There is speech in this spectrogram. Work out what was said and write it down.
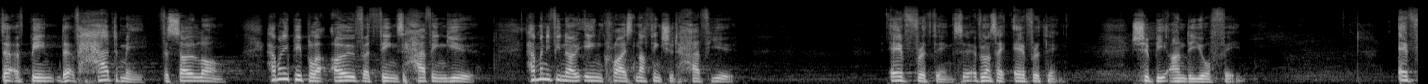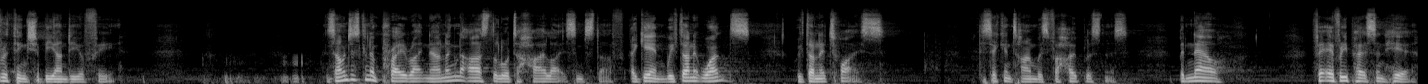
that have been, that have had me for so long. How many people are over things having you? How many of you know in Christ nothing should have you? Everything, so everyone say everything, should be under your feet. Everything should be under your feet. And so I'm just going to pray right now and I'm going to ask the Lord to highlight some stuff. Again, we've done it once, we've done it twice. The second time was for hopelessness. But now, for every person here.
